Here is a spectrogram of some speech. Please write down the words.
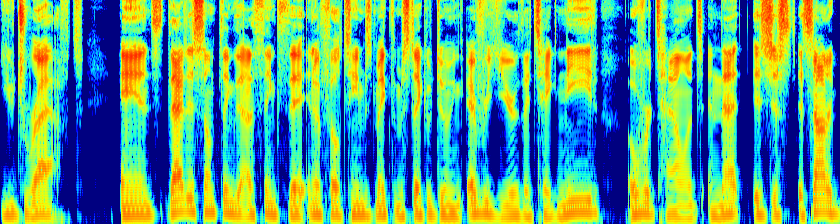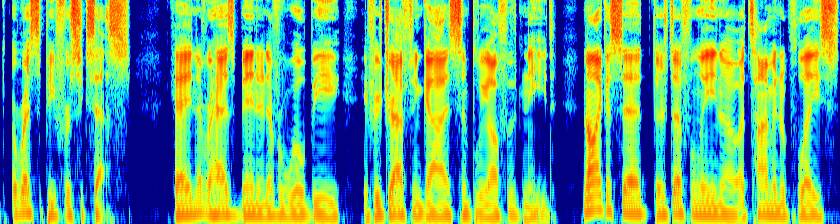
you draft. And that is something that I think that NFL teams make the mistake of doing every year. They take need over talent, and that is just it's not a, a recipe for success. Okay, it never has been and never will be if you're drafting guys simply off of need. Now, like I said, there's definitely, you know, a time and a place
